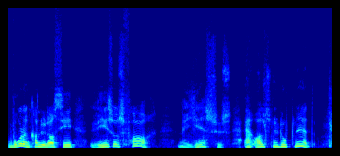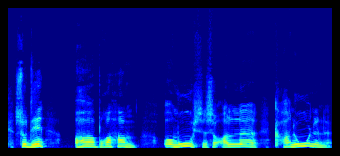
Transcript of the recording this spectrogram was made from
hvordan kan du da si 'vis oss Far'? Med Jesus er alt snudd opp ned. Så det Abraham og Moses og alle kanonene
